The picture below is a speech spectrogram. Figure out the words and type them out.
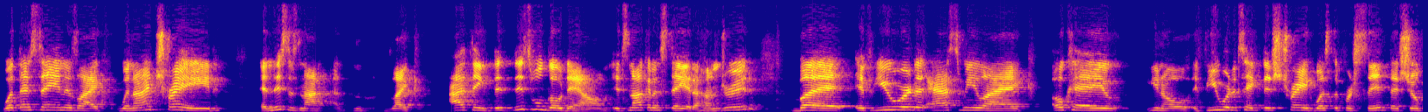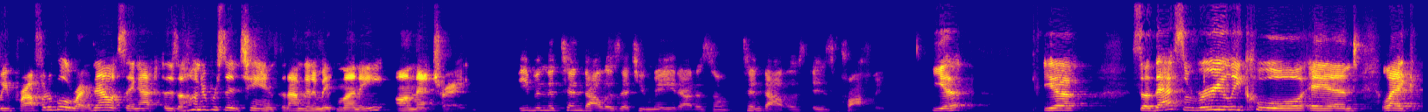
what they're saying is like, when I trade, and this is not like, I think that this will go down. It's not going to stay at 100. But if you were to ask me, like, okay, you know, if you were to take this trade, what's the percent that you'll be profitable? Right now, it's saying I, there's a 100% chance that I'm going to make money on that trade even the ten dollars that you made out of Zoom, ten dollars is profit. Yep. Yep. So that's really cool. And like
